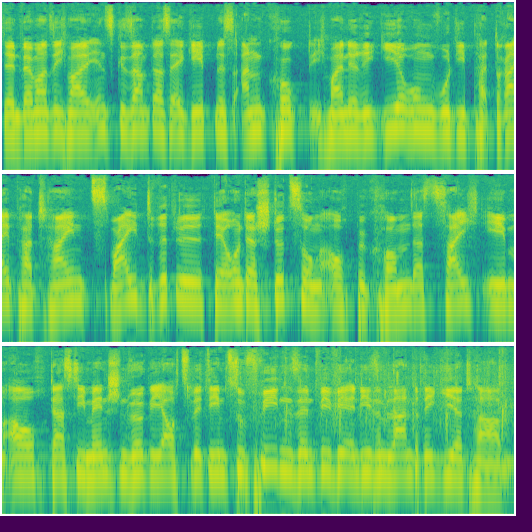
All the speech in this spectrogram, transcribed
Denn wenn man sich mal insgesamt das Ergebnis anguckt, ich meine Regierung, wo die drei Parteien zwei zwei Drittel der Unterstützung auch bekommen. Das zeigt eben auch, dass die Menschen wirklich auch mit dem zufrieden sind, wie wir in diesem Land regiert haben.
